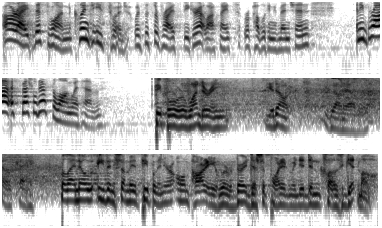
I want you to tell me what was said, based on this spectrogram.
All right, this one. Clint Eastwood was the surprise speaker at last night's Republican convention, and he brought a special guest along with him. People were wondering, you don't, you don't have it, okay. Well, I know even some of the people in your own party were very disappointed when you didn't close Gitmo.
